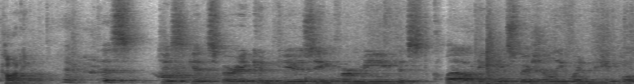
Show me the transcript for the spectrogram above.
Connie. This just gets very confusing for me, this cloudy, especially when people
